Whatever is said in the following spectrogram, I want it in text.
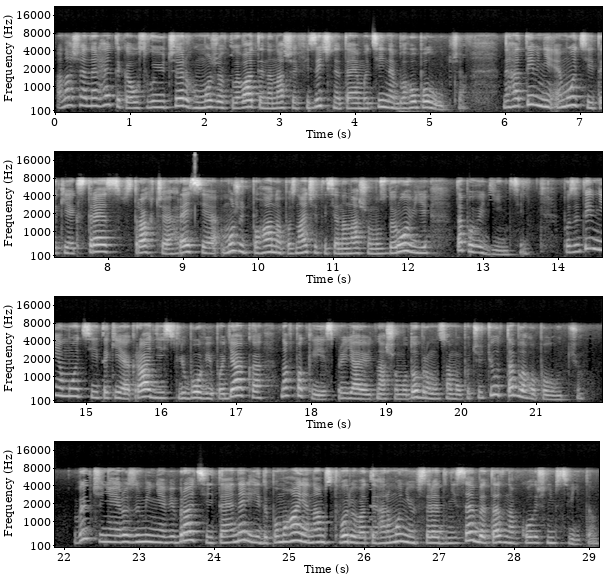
А наша енергетика, у свою чергу, може впливати на наше фізичне та емоційне благополуччя. Негативні емоції, такі як стрес, страх чи агресія, можуть погано позначитися на нашому здоров'ї та поведінці. Позитивні емоції, такі як радість, любов і подяка, навпаки, сприяють нашому доброму самопочуттю та благополуччю. Вивчення і розуміння вібрацій та енергії допомагає нам створювати гармонію всередині себе та з навколишнім світом,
